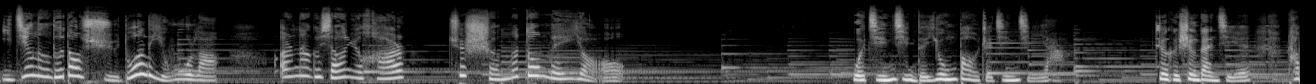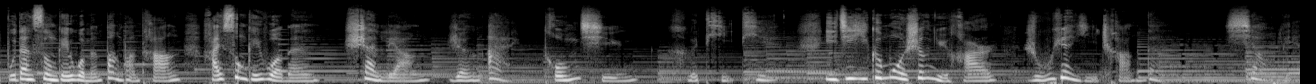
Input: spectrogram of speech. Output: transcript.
已经能得到许多礼物了，而那个小女孩。却什么都没有。我紧紧地拥抱着金吉亚。这个圣诞节，他不但送给我们棒棒糖，还送给我们善良、仁爱、同情和体贴，以及一个陌生女孩如愿以偿的笑脸。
